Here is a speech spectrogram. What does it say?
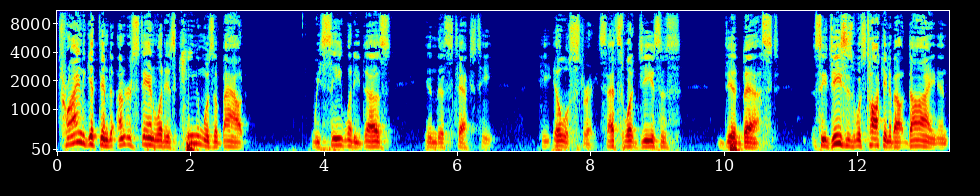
trying to get them to understand what his kingdom was about, we see what he does in this text. He, he illustrates. That's what Jesus did best. See, Jesus was talking about dying and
